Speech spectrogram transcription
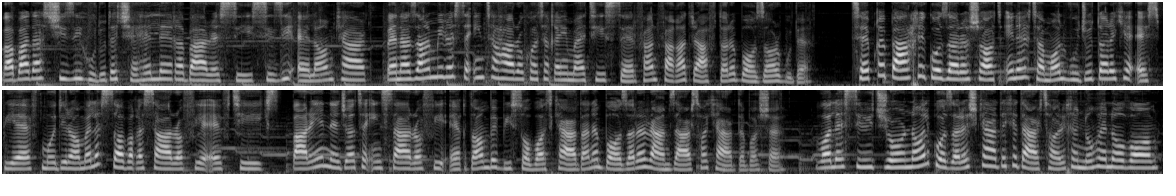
و بعد از چیزی حدود چهل دقیقه بررسی سیزی اعلام کرد به نظر می‌رسه این تحرکات قیمتی صرفا فقط رفتار بازار بوده. طبق برخی گزارشات این احتمال وجود داره که SPF مدیرعامل سابق صرافی FTX برای نجات این صرافی اقدام به بی‌ثبات کردن بازار رمزارزها کرده باشه. وال استریت جورنال گزارش کرده که در تاریخ 9 نوامبر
